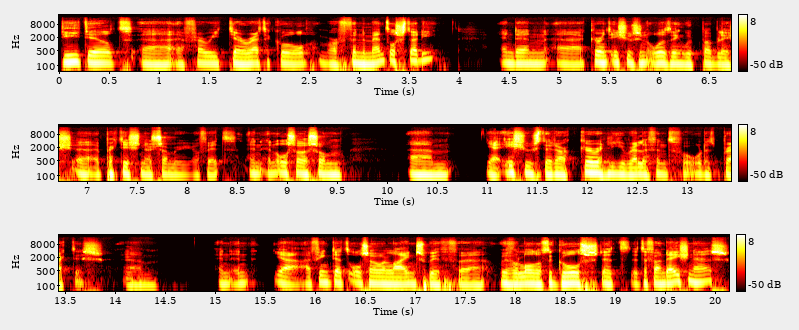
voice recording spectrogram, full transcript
detailed, uh, a very theoretical, more fundamental study. And then uh, current issues in auditing would publish uh, a practitioner summary of it, and and also some um, yeah issues that are currently relevant for audit practice. Mhm. Um, and and yeah, I think that also aligns with uh, with a lot of the goals that that the foundation has,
